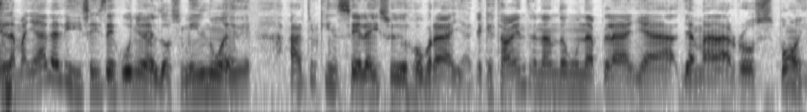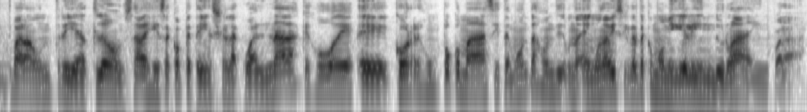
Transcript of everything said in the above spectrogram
En la mañana del 16 de junio del 2009, Arthur Kinsella y su hijo Brian, que estaban entrenando en una playa llamada Rose Point para un triatlón, ¿sabes? Esa competencia en la cual nada que jode, eh, corres un poco más y te montas en una bicicleta como Miguel Indurain para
